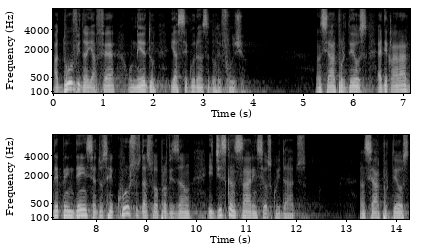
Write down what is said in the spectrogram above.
a dúvida e a fé, o medo e a segurança do refúgio. Ansiar por Deus é declarar dependência dos recursos da sua provisão e descansar em seus cuidados. Ansiar por Deus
